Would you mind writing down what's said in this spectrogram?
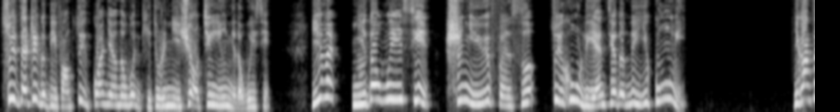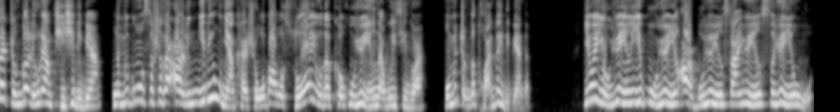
所以在这个地方最关键的问题就是你需要经营你的微信，因为你的微信。是你与粉丝最后连接的那一公里。你看，在整个流量体系里边，我们公司是在二零一六年开始，我把我所有的客户运营在微信端，我们整个团队里边的，因为有运营一部、运营二部、运营三、运营四、运营五，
